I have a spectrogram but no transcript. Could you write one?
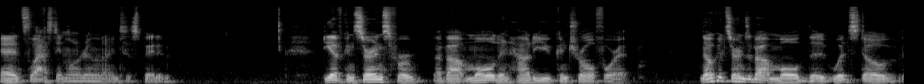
and it's lasting longer than I anticipated. Do you have concerns for about mold, and how do you control for it? No concerns about mold. The wood stove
